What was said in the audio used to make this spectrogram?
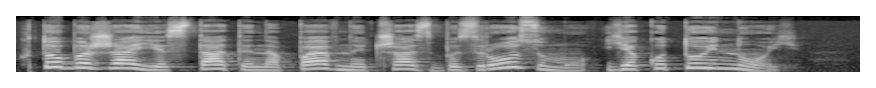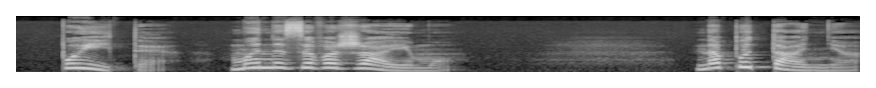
хто бажає стати на певний час без розуму, як отой Ной? Пийте, ми не заважаємо. На питання,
